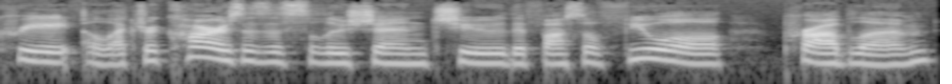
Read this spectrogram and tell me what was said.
create electric cars as a solution to the fossil fuel problem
